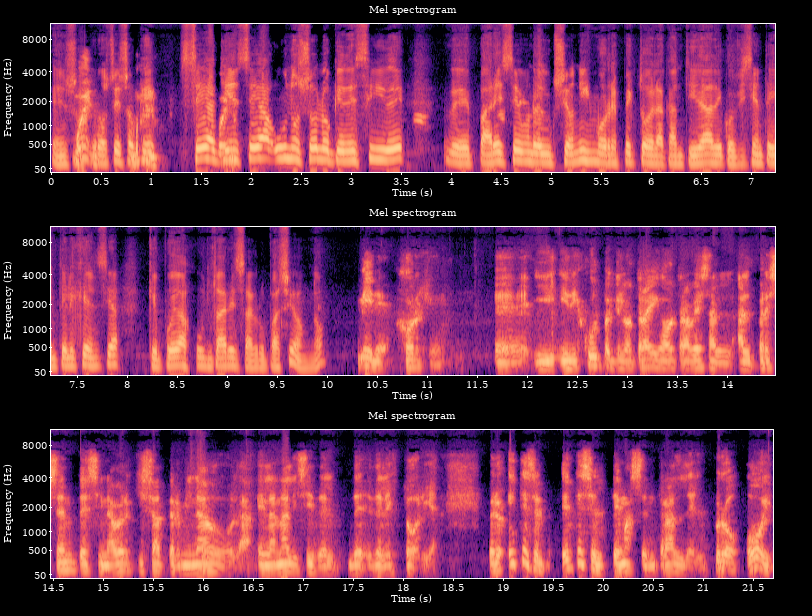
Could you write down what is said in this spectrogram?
en su proceso, que sea quien sea, uno solo que decide eh, parece un reduccionismo respecto de la cantidad de coeficiente de inteligencia que pueda juntar esa agrupación, ¿no? Mire, Jorge, eh, y, disculpe que lo traiga otra vez al, presente sin haber quizá terminado el análisis de, la historia. Pero este es, el, este es el tema central del PRO hoy.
